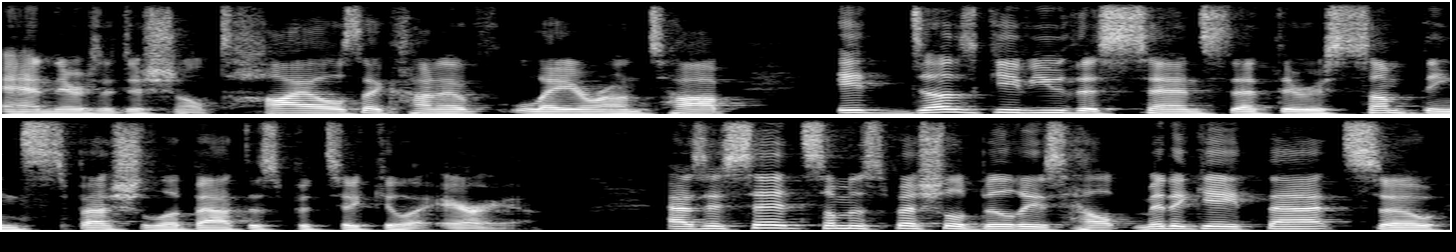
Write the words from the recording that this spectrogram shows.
and there's additional tiles that kind of layer on top, it does give you the sense that there is something special about this particular area. As I said, some of the special abilities help mitigate that, so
